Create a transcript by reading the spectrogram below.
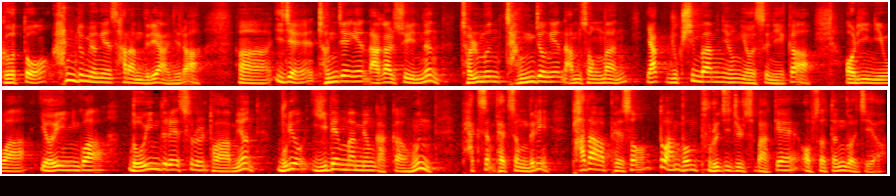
그것도 한두 명의 사람들이 아니라 아, 이제 전쟁에 나갈 수 있는 젊은 장정의 남성만 약 60만 명이었으니까 어린이와 여인과 노인들의 수를 더하면 무려 200만 명 가까운 백성, 백성들이 바다 앞에서 또 한 번 부르짖을 수밖에 없었던 거지요.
